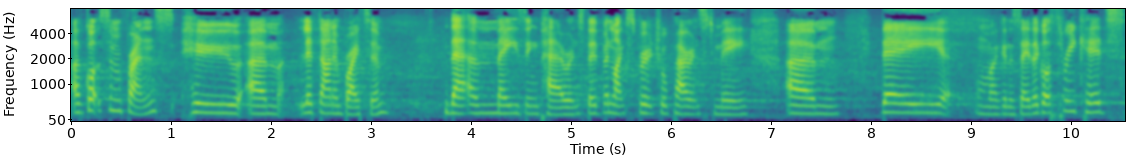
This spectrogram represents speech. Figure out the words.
I've got some friends who um, live down in Brighton. They're amazing parents. They've been like spiritual parents to me. Um, they, what am I going to say? They've got three kids.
